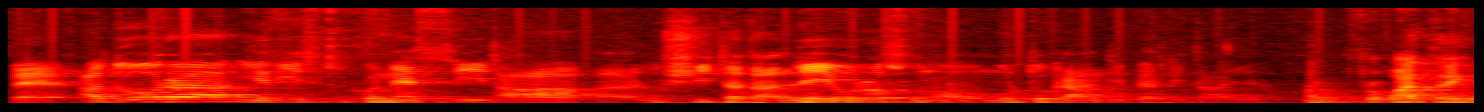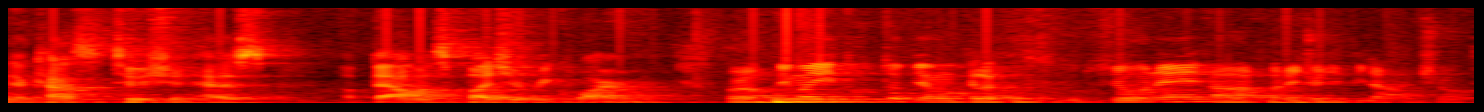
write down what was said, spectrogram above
Beh, ad ora i rischi connessi all'uscita dall'euro sono molto grandi per l'Italia. For one thing, the Constitution has a balanced budget requirement. Allora, prima di tutto abbiamo che la Costituzione ha il pareggio di bilancio,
